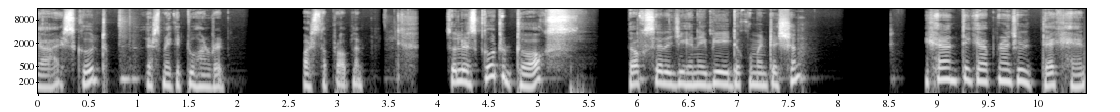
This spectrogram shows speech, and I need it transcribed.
yeah it's good let's make it two hundred what's the problem so let's go to docs ডক্সের যেখানে এই ডকুমেন্টেশন এখান থেকে আপনারা যদি দেখেন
